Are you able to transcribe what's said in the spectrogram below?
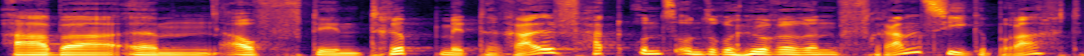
Aber ähm, auf den Trip mit Ralf hat uns unsere Hörerin Franzi gebracht.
